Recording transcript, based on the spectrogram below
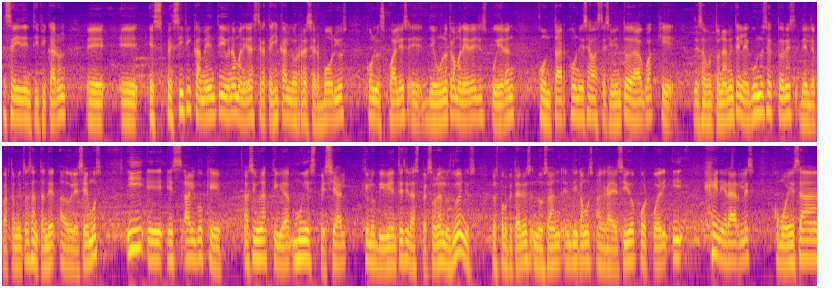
se identificaron eh, eh, específicamente y de una manera estratégica los reservorios con los cuales eh, de una u otra manera ellos pudieran contar con ese abastecimiento de agua que desafortunadamente en algunos sectores del departamento de Santander adolecemos y es algo que ha sido una actividad muy especial que los vivientes y las personas, los dueños, los propietarios nos han, digamos, agradecido por poder generarles como esa,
